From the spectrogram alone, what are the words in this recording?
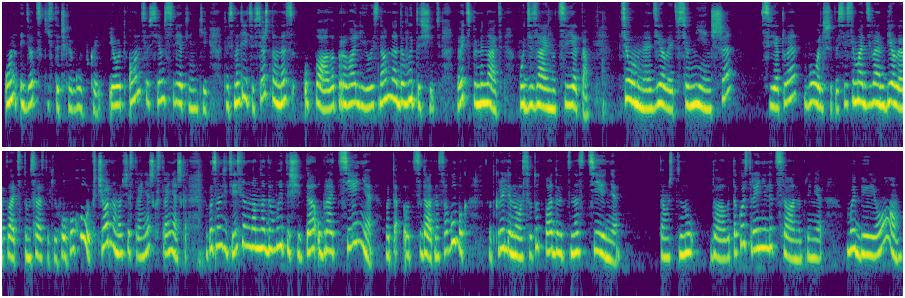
Он идет с кисточкой, губкой. И вот он совсем светленький. То есть, смотрите, все, что у нас упало, провалилось, нам надо вытащить. Давайте вспоминать по дизайну цвета. Темное делает все меньше, светлое больше. То есть, если мы одеваем белое платье, то мы сразу такие ху-ху-ху. В черном вообще страняшка, страняшка. Так вот, смотрите, если нам надо вытащить, да, убрать тени, вот, вот сюда от носогубок, открыли нос, вот тут падают у нас тени. Потому что, ну, да, вот такое строение лица, например. Мы берем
